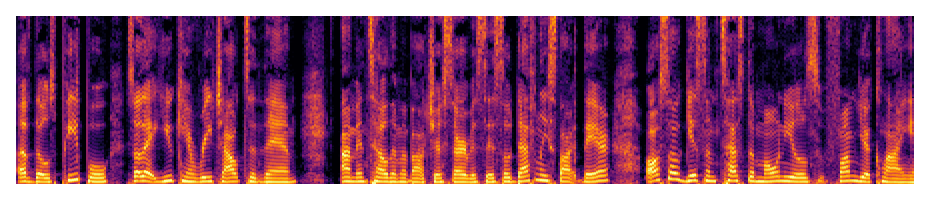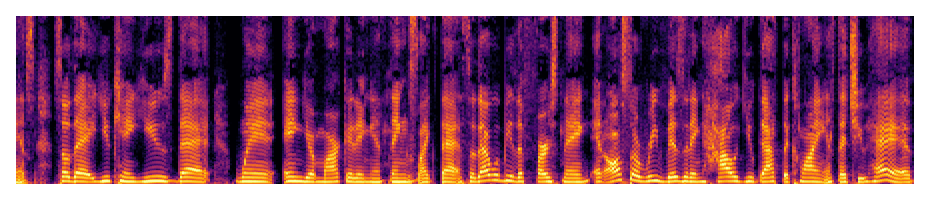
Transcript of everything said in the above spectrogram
of those people so that you can reach out to them um, and tell them about your services. So definitely start there. Also get some testimonials from your clients so that you can use that when in your marketing and things like that. So that would be the first thing. And also revisiting how you got the clients that you have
